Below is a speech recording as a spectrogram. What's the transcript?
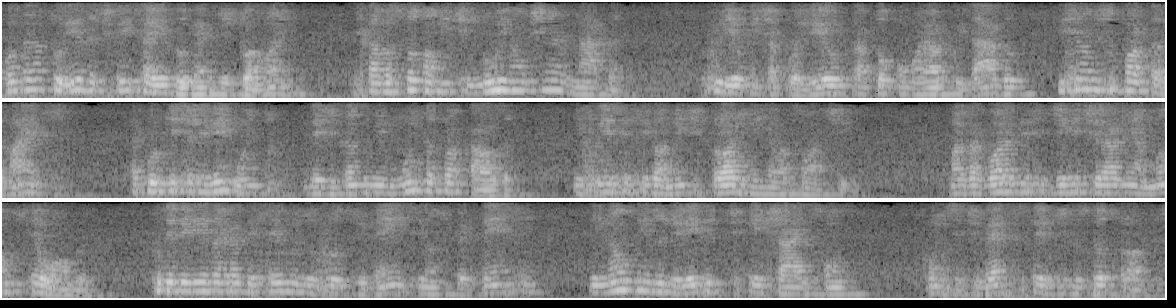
Quando a natureza te fez sair do ventre de tua mãe, estavas totalmente nu e não tinhas nada. Fui eu quem te acolheu, tratou com o maior cuidado, e se não me suportas mais, é porque te levei muito, dedicando-me muito à tua causa, e fui excessivamente pródigo em relação a ti. Mas agora decidi retirar minha mão do teu ombro. Tu deverias agradecer-me os frutos de bens que não te pertencem, e não tens o direito de te queixares como, como se tivesses perdido os teus próprios.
